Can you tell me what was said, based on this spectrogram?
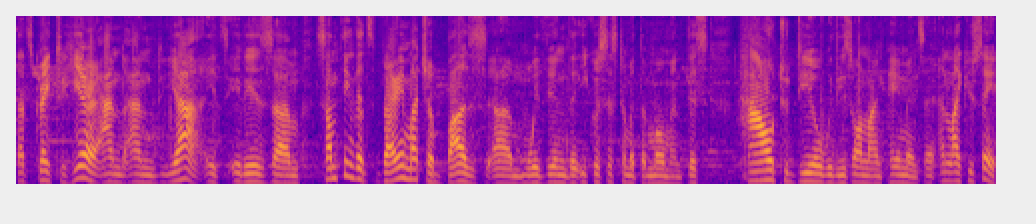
that's great to hear, and and yeah, it's it is um, something that's very much a buzz um, within the ecosystem at the moment. This how to deal with these online payments, and, and, like you say,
